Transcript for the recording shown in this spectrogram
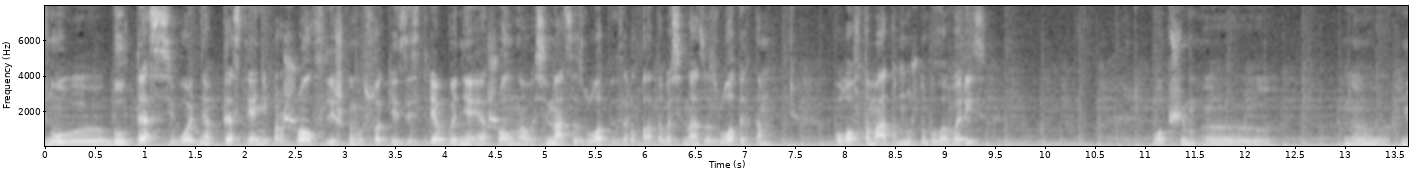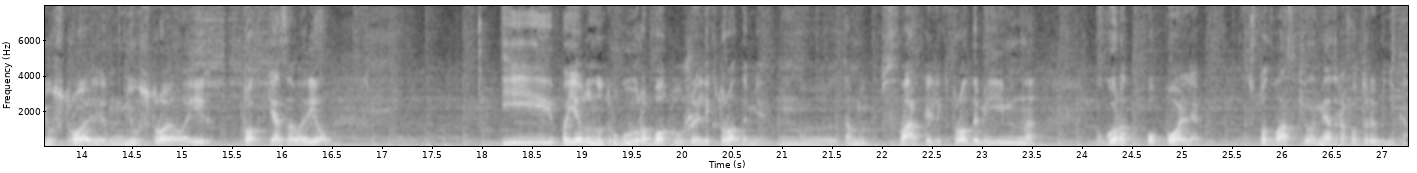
ну, был тест сегодня, тест я не прошел, слишком высокие здесь требования, я шел на 18 злотых, зарплата 18 злотых, там полуавтоматом нужно было варить. В общем, э, не, устроили, не устроило их то, как я заварил. И поеду на другую работу уже электродами, там сварка электродами именно в город Ополе, 120 километров от Рыбника.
